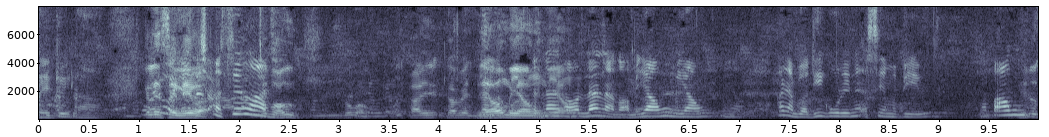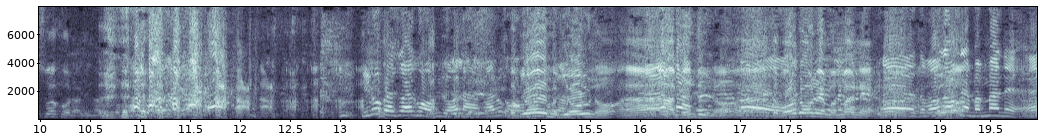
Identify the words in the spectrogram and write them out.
တယ်တွေ့လား ကလစ်စင်လေးပါ အစင်းလာ ဟုတ်ပါဘူးဟုတ်ပါဘူးခါရီခါပဲ မရောမရောမ လန့် ရော အောင်လန့်လန့်တော့မရောဘူးမရောဘူးမရောအဲ့ကြောင့်ပြောဒီကိုတွေနဲ့အဆင်မပြေဘူးမပေါင်းဘူး ဒီလိုဆွဲခေါ်တာလေငါတို့ ဒီလိုပဲစွဲခေါ်ပြီးတော့လာငါတို့မပြောရင်မပြောဘူးနော်အာအမင်းသူနော်အာသဘောကောင်းနဲ့မမှတ်နဲ့အဲသဘောကောင်းနဲ့မမှတ်နဲ့အဲ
